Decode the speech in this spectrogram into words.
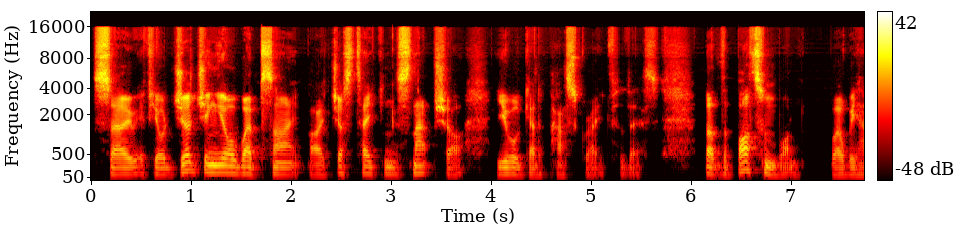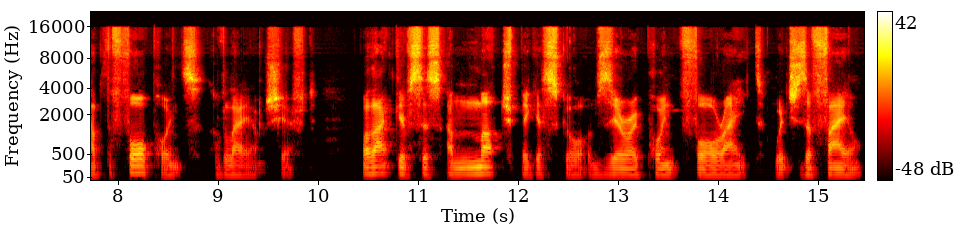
So if you're judging your website by just taking a snapshot, you will get a pass grade for this. But the bottom one where we have the four points of layout shift. Well, that gives us a much bigger score of 0.48, which is a fail.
